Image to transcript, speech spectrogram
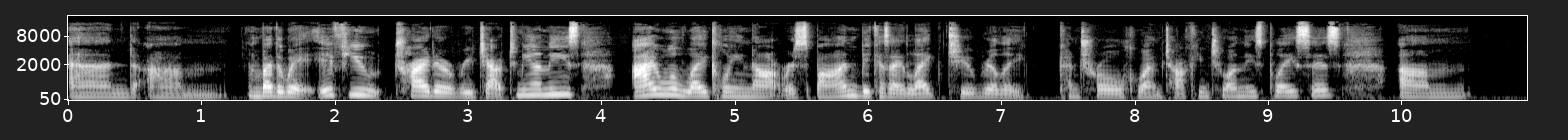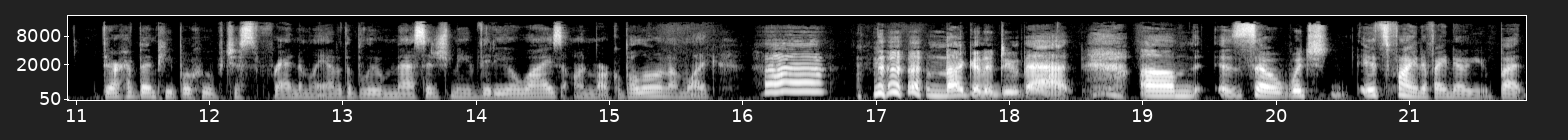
And, um, and by the way, if you try to reach out to me on these, I will likely not respond because I like to really control who I'm talking to on these places. Um, there have been people who've just randomly out of the blue messaged me video wise on Marco Polo, and I'm like, ah, I'm not to do that. Um, so, which it's fine if I know you, but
